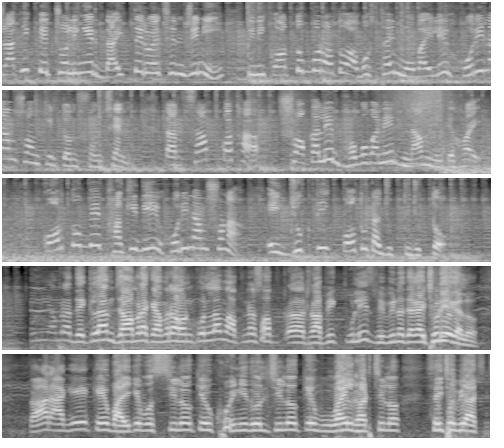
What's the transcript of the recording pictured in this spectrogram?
ট্রাফিক পেট্রোলিংয়ের দায়িত্বে রয়েছেন যিনি, তিনি কর্তব্যরত অবস্থায় মোবাইলে হরিনাম সংকীর্তন শুনছেন। তার সাফ কথা, সকালে ভগবানের নাম নিতে হয়। কর্তব্যে ফাঁকি দিয়ে হরিনাম শোনা, এই যুক্তি কতটা যুক্তিযুক্ত? আমরা দেখলাম যা আমরা ক্যামেরা অন করলাম আপনার সব ট্রাফিক পুলিশ বিভিন্ন জায়গায় ছড়িয়ে গেল। তার আগে কেউ বাইকে বসছিল কেউ খৈনি দোলছিল কেউ মোবাইল ঘাটছিল সেই ছবি আছে।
